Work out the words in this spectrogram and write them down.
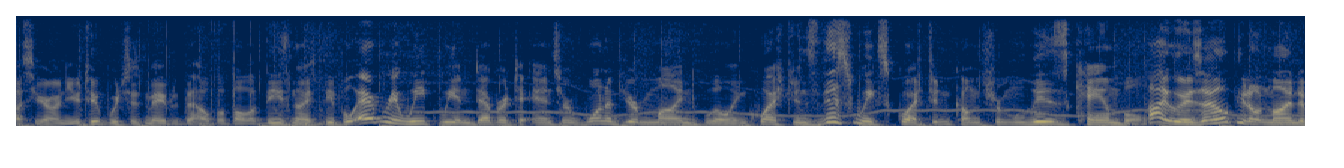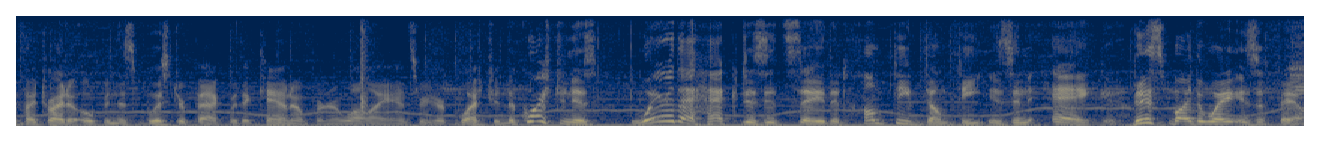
here on YouTube, which is made with the help of all of these nice people. Every week we endeavor to answer one of your mind-blowing questions. This week's question comes from Liz Campbell. Hi Liz, I hope you don't mind if I try to open this blister pack with a can opener while I answer your question. The question is, where the heck does it say that Humpty Dumpty is an egg? This, by the way, is a fail.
